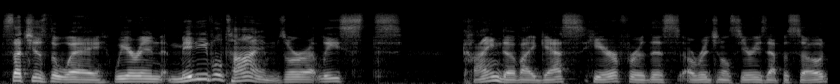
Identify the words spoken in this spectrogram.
such is the way. We are in medieval times, or at least kind of, I guess, here for this original series episode.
